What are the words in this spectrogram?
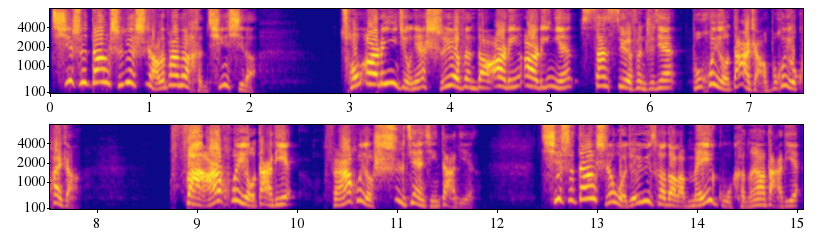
其实当时对市场的判断很清晰的。从二零一九年十月份到二零二零年三四月份之间，不会有大涨，不会有快涨，反而会有大跌，反而会有事件性大跌。其实当时我就预测到了美股可能要大跌，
